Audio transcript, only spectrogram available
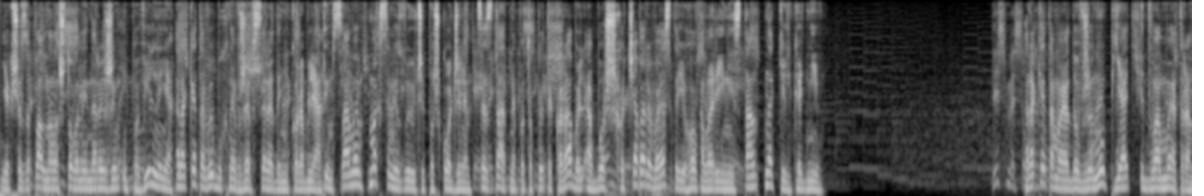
якщо запал налаштований на режим уповільнення, ракета вибухне вже всередині корабля, тим самим максимізуючи пошкодження. Це здатне потопити корабель або ж, хоча перевести його в аварійний стан на кілька днів. Ракета має довжину 5,2 метра,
